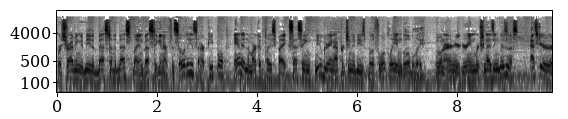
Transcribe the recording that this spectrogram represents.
We're striving to be the best of the best by investing in our facilities, our people, and in the marketplace by accessing new grain opportunities both locally and globally. We want to earn your grain merchandising business. Ask your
